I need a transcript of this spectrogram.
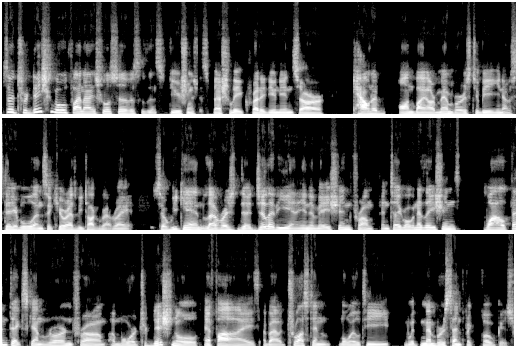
So, traditional financial services institutions, especially credit unions, are counted on by our members to be, you know, stable and secure as we talked about, right? So we can leverage the agility and innovation from fintech organizations while fintechs can learn from a more traditional FIs about trust and loyalty with member centric focus.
